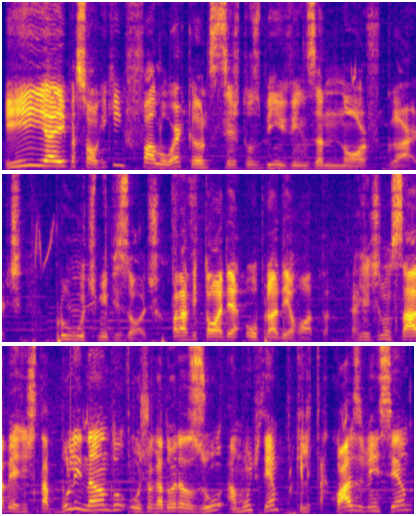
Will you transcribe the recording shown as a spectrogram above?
E aí pessoal, aqui quem falou Arcantes, sejam todos bem-vindos a Northgard Pro último episódio, para a vitória ou para a derrota. A gente não sabe, a gente tá bulinando o jogador azul há muito tempo, porque ele tá quase vencendo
